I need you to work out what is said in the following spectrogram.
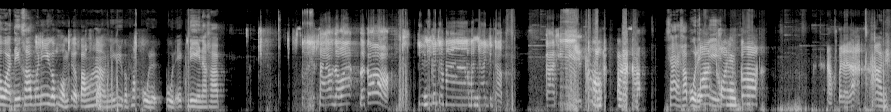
สวัสดีครับ วันนี้อยู่กับผมเดอะเปาห้าวันนี้อยู่กับช่องอูดอูดเอ็กดีนะครับสวัสดีครับแล้วว่า แล้วก็คลิปนี้ก็จะมาบรรยายเกี่ยวกับ การที่ต้องลงทุนนะครับใช่ครับอูดเพเอ็ราะกว่าดีคนก็อ้าวไปไหนละอ้าวเนี่ย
